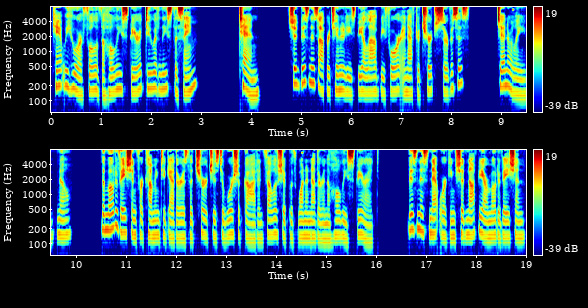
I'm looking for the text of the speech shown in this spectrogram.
Can't we who are full of the Holy Spirit do at least the same? 10. Should business opportunities be allowed before and after church services? Generally, no. The motivation for coming together as the church is to worship God and fellowship with one another in the Holy Spirit. Business networking should not be our motivation,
